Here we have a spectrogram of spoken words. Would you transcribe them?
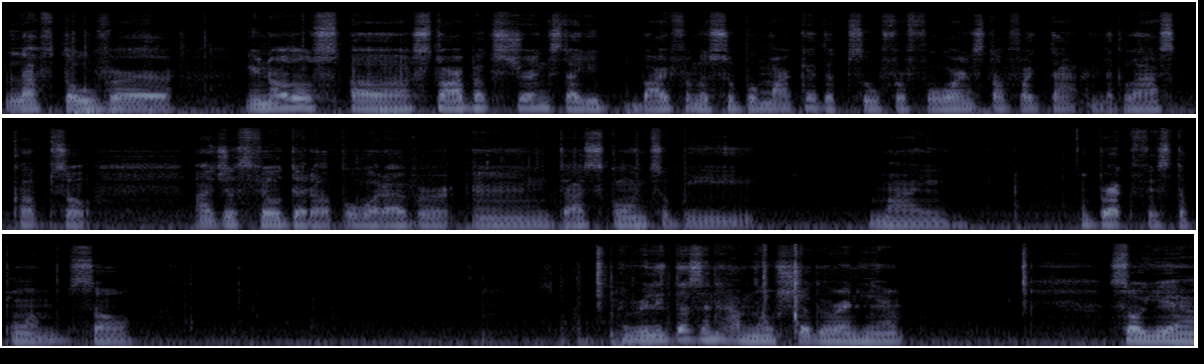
leftover you know those uh Starbucks drinks that you buy from the supermarket the two for four and stuff like that in the glass cup? So I just filled it up or whatever and that's going to be my breakfast the plum. So it really doesn't have no sugar in here. So yeah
